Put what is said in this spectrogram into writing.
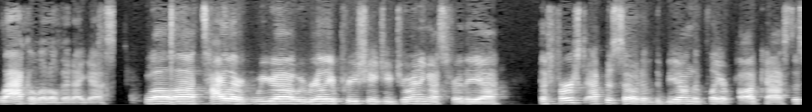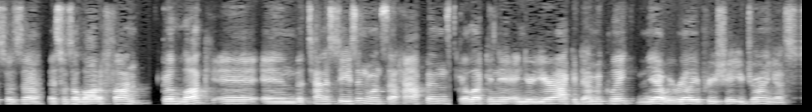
lack a little bit, I guess. Well, uh, Tyler, we uh, we really appreciate you joining us for the uh, the first episode of the Beyond the Player podcast. This was a this was a lot of fun. Good luck in, in the tennis season once that happens. Good luck in, your- in your year academically. And yeah, we really appreciate you joining us.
